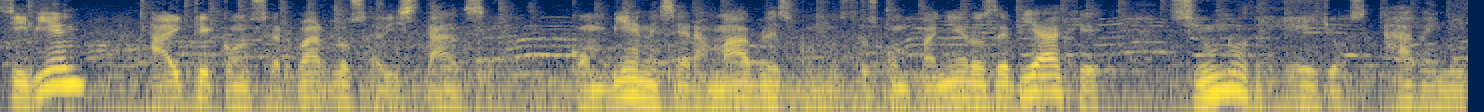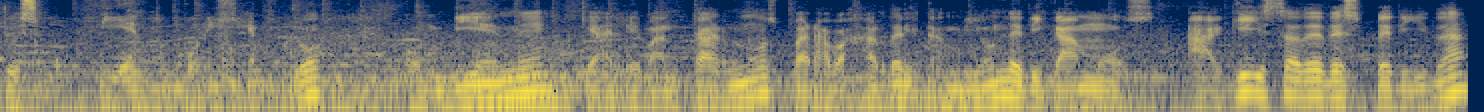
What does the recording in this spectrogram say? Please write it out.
Si bien hay que conservarlos a distancia, conviene ser amables con nuestros compañeros de viaje. Si uno de ellos ha venido escupiendo, por ejemplo, conviene que al levantarnos para bajar del camión le digamos, a guisa de despedida,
